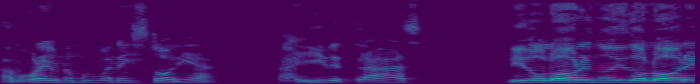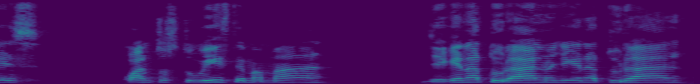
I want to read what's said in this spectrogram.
A lo mejor hay una muy buena historia ahí detrás. Di dolores, no di dolores. ¿Cuántos tuviste, mamá? Llegué natural, no llegué natural.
